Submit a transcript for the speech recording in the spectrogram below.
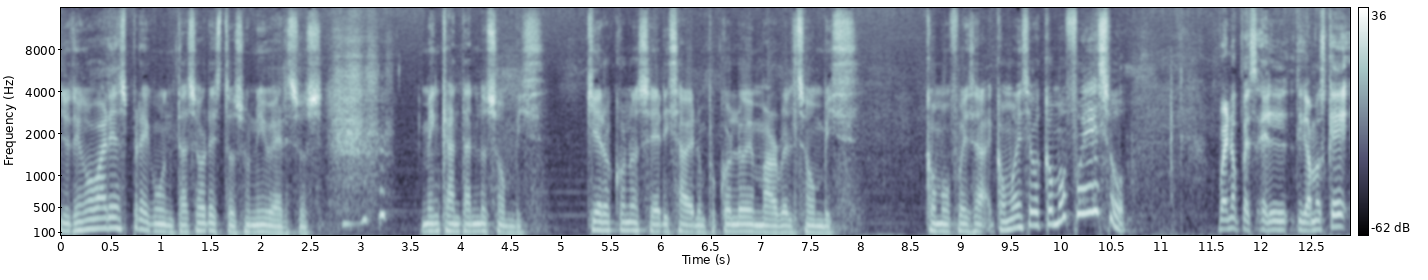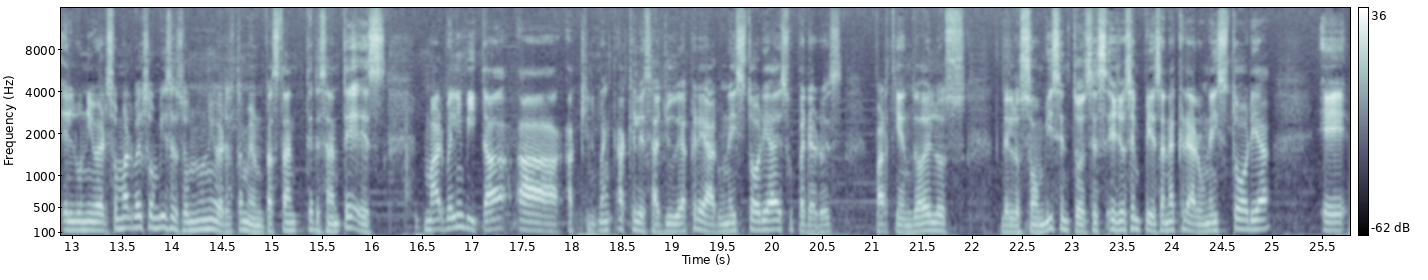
Yo tengo varias preguntas sobre estos universos. Me encantan los zombies. Quiero conocer y saber un poco lo de Marvel Zombies. ¿Cómo fue esa, cómo eso, cómo fue eso? Bueno, pues el, digamos que el universo Marvel Zombies es un universo también bastante interesante. Es Marvel invita a, a que les ayude a crear una historia de superhéroes partiendo de los de los zombies. Entonces ellos empiezan a crear una historia. Eh,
